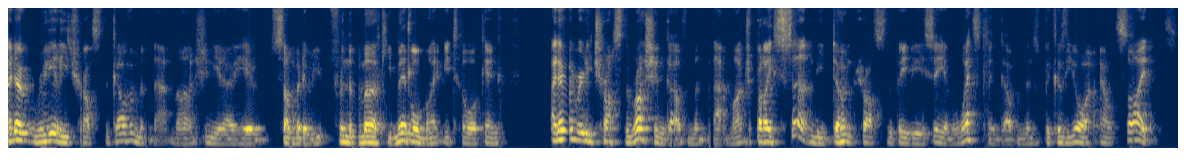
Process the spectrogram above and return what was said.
I don't really trust the government that much. And, you know, here somebody from the murky middle might be talking. I don't really trust the Russian government that much, but I certainly don't trust the BBC and the Western governments because you're outsiders.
